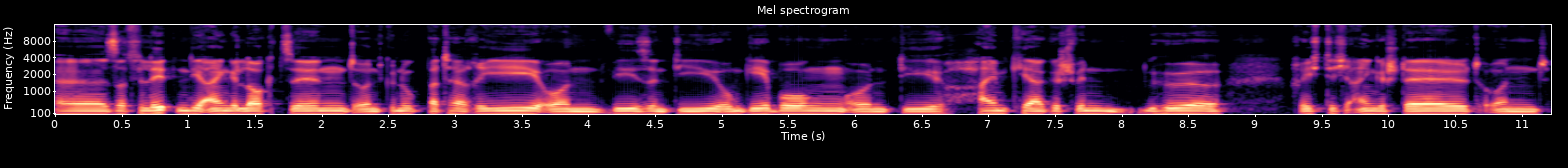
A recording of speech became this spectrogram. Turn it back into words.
äh, Satelliten, die eingeloggt sind und genug Batterie und wie sind die Umgebungen und die Heimkehrgeschwindenhöhe richtig eingestellt und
